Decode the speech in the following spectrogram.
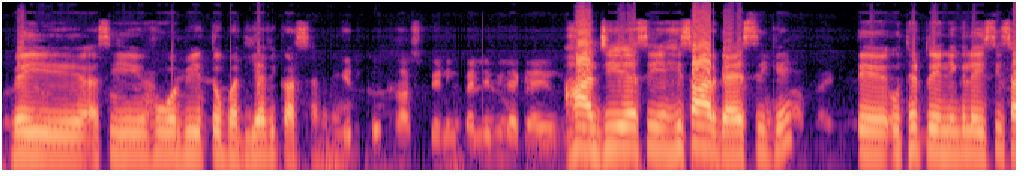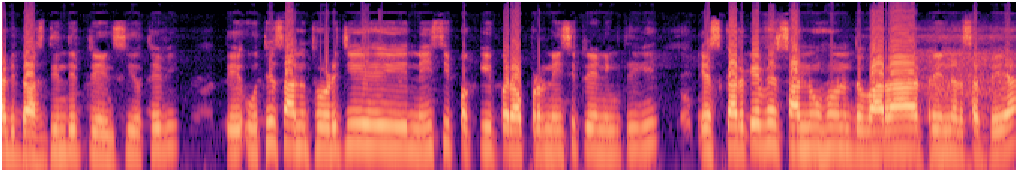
ਵੀ ਅਸੀਂ ਹੋਰ ਵੀ ਤੋਂ ਵਧੀਆ ਵੀ ਕਰ ਸਕਦੇ ਹਾਂ। ਇਹਦੀ ਕੋਈ ਖਾਸ ਟ੍ਰੇਨਿੰਗ ਪਹਿਲੇ ਵੀ ਲੈ ਕੇ ਆਏ ਹੋ? ਹਾਂਜੀ ਅਸੀਂ ਹਿਸਾਰ ਗਏ ਸੀਗੇ। ਤੇ ਉੱਥੇ ਟ੍ਰੇਨਿੰਗ ਲਈ ਸੀ, ਸਾਡੀ 10 ਦਿਨ ਦੀ ਟ੍ਰੇਨ ਸੀ ਉੱਥੇ ਵੀ। ਤੇ ਉੱਥੇ ਸਾਨੂੰ ਥੋੜੀ ਜਿਹੀ ਨਹੀਂ ਸੀ ਪੱਕੀ ਪ੍ਰੋਪਰ ਨਹੀਂ ਸੀ ਟ੍ਰੇਨਿੰਗ ਸੀਗੀ। ਇਸ ਕਰਕੇ ਫਿਰ ਸਾਨੂੰ ਹੁਣ ਦੁਬਾਰਾ ਟ੍ਰੇਨਰ ਸੱਦੇ ਆ।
